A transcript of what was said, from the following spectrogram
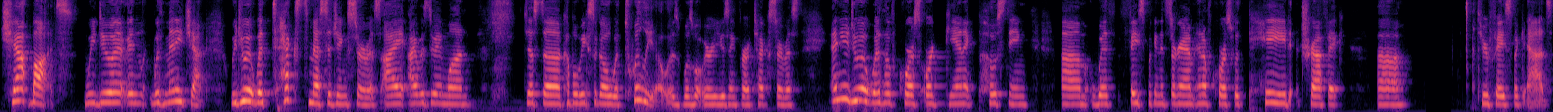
chat bots, we do it in, with ManyChat, we do it with text messaging service. I, I was doing one just a couple weeks ago with Twilio is, was what we were using for our text service. And you do it with, of course, organic posting um, with Facebook and Instagram, and of course with paid traffic uh, through Facebook ads.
